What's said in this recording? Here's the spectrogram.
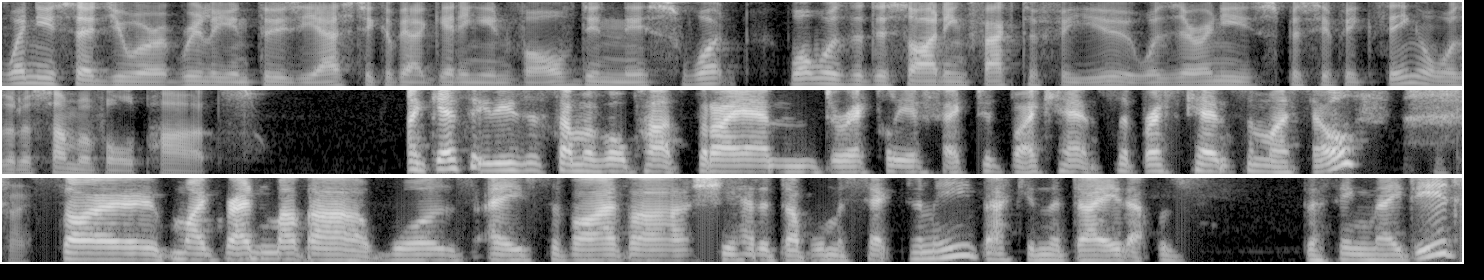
when you said you were really enthusiastic about getting involved in this, what what was the deciding factor for you? Was there any specific thing, or was it a sum of all parts? I guess it is a sum of all parts, but I am directly affected by cancer, breast cancer myself. Okay. So my grandmother was a survivor. She had a double mastectomy back in the day. That was the thing they did.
